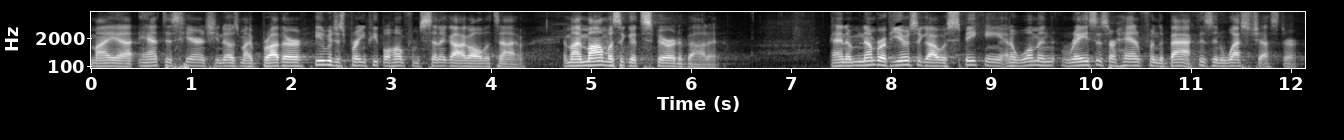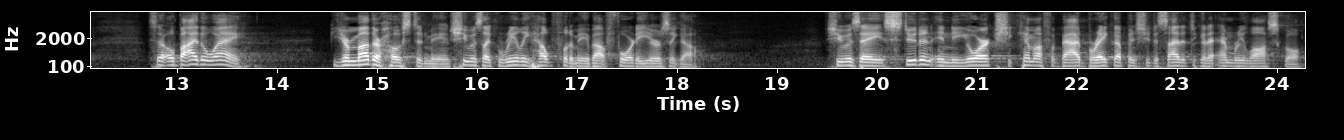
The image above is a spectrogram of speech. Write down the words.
My uh, aunt is here, and she knows my brother. He would just bring people home from synagogue all the time. And my mom was a good spirit about it. And a number of years ago, I was speaking, and a woman raises her hand from the back. This is in Westchester. Said, Oh, by the way, your mother hosted me, and she was like really helpful to me about 40 years ago. She was a student in New York. She came off a bad breakup and she decided to go to Emory Law School.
